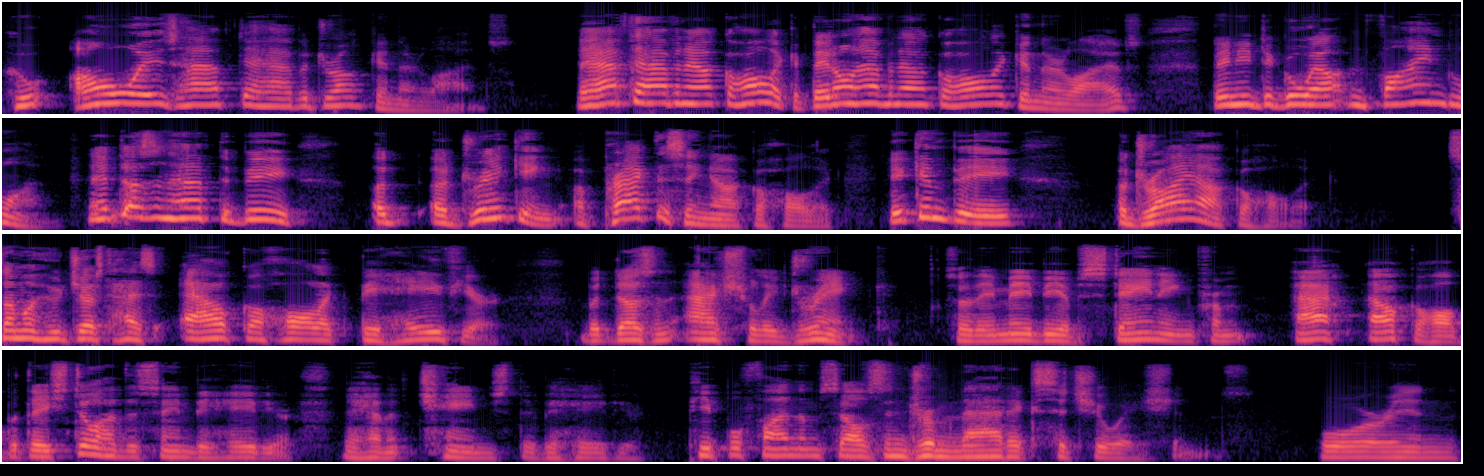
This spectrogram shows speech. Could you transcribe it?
who always have to have a drunk in their lives. They have to have an alcoholic. If they don't have an alcoholic in their lives, they need to go out and find one. And it doesn't have to be a, a drinking, a practicing alcoholic. It can be a dry alcoholic. Someone who just has alcoholic behavior, but doesn't actually drink. So they may be abstaining from alcohol, but they still have the same behavior. They haven't changed their behavior. People find themselves in dramatic situations or in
